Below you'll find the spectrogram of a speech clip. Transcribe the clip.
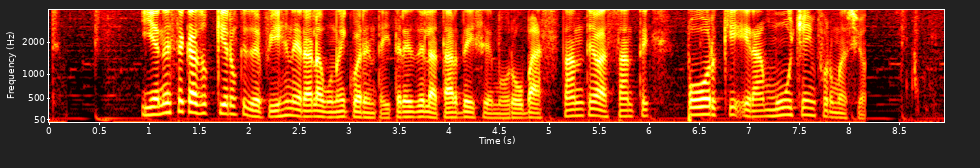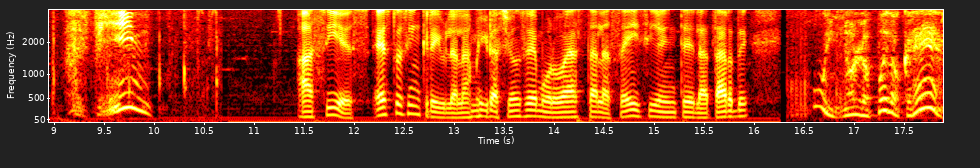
Y en este caso quiero que se fijen, era la 1 y 43 de la tarde y se demoró bastante, bastante porque era mucha información. ¡Al fin! Así es, esto es increíble, la migración se demoró hasta las 6 y 20 de la tarde. Uy, no lo puedo creer.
